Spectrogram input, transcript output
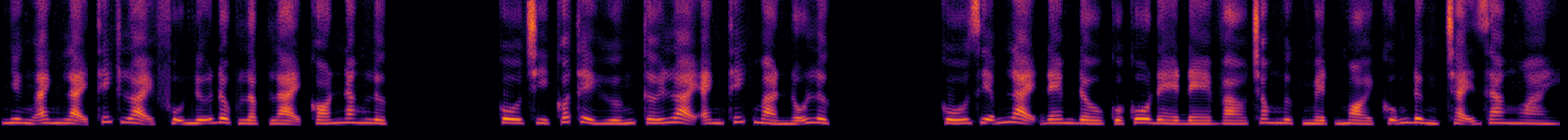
Nhưng anh lại thích loại phụ nữ độc lập lại có năng lực. Cô chỉ có thể hướng tới loại anh thích mà nỗ lực. Cố diễm lại đem đầu của cô đè đè vào trong ngực mệt mỏi cũng đừng chạy ra ngoài.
